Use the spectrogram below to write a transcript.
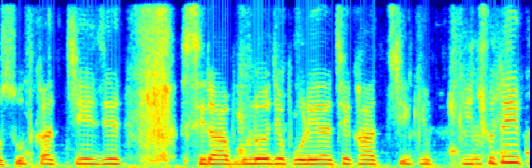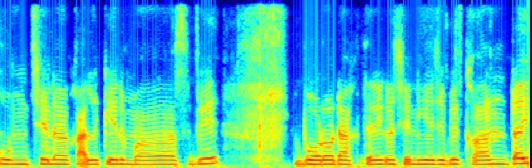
ওষুধ খাচ্ছি যে সিরাপগুলো যে পড়ে আছে খাচ্ছি কিছুতেই কমছে না। কালকের মা আসবে, বড় ডাক্তারের কাছে নিয়ে যাবে। কানটাই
